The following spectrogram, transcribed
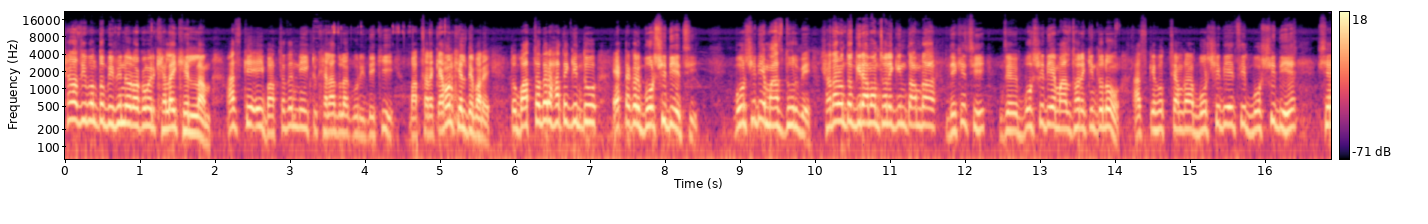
সারা জীবন তো বিভিন্ন রকমের খেলাই খেললাম। আজকে এই বাচ্চাদের নিয়ে একটু খেলাধুলা করি, দেখি বাচ্চারা কেমন খেলতে পারে। তো বাচ্চাদের হাতে কিন্তু একটা করে বড়শি দিয়েছি। বড়শি দিয়ে মাছ ধরবে। সাধারণত গ্রাম অঞ্চলে কিন্তু আমরা দেখেছি যে বড়শি দিয়ে মাছ ধরে কিন্তু নো। আজকে হচ্ছে আমরা বড়শি দিয়েছি, বড়শি দিয়ে সে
